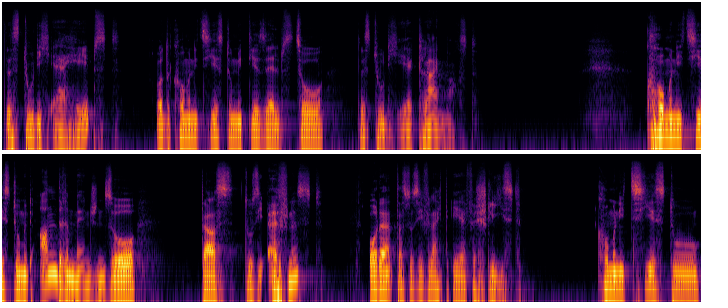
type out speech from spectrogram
dass du dich erhebst oder kommunizierst du mit dir selbst so, dass du dich eher klein machst? Kommunizierst du mit anderen Menschen so, dass du sie öffnest oder dass du sie vielleicht eher verschließt? Kommunizierst du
